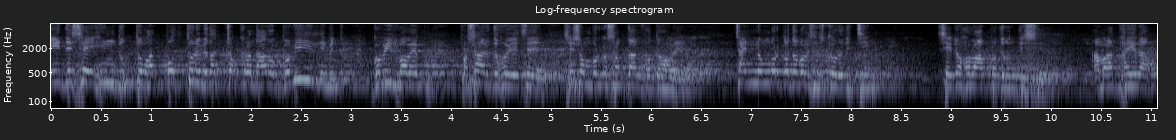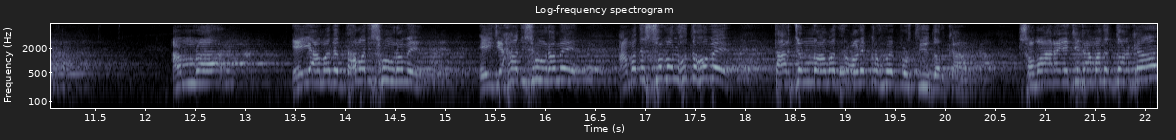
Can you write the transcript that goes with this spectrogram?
এই দেশে হিন্দুত্ববাদ পত্তলিকতার চক্রান্ত আরও গভীর গভীরভাবে প্রসারিত হয়েছে, সে সম্পর্কে সাবধান হতে হবে। চার নম্বর কথা বলে শেষ করে দিচ্ছি, সেটা হলো আপনাদের উদ্দেশ্যে। আমার ভাইরা আমরা এই আমাদের দাবাদি সংগ্রামে, এই জেহাদি সংগ্রামে আমাদের সবল হতে হবে। তার জন্য আমাদের অনেক রকমের প্রস্তুতি দরকার। সবার আগে যেটা আমাদের দরকার,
